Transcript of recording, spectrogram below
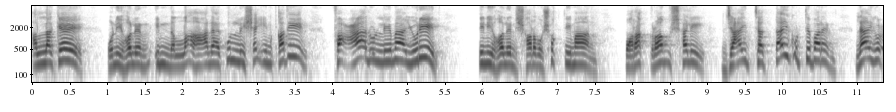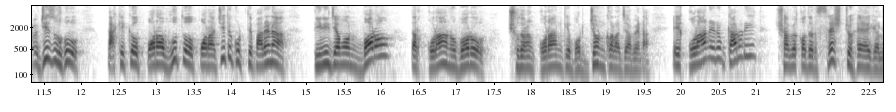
আল্লাহকে? উনি হলেন, ইন্নাল্লাহ আলা কুল্লি শাইইন কাদির, ফাআলুল লিমা ইউরিদ। তিনি হলেন সর্বশক্তিমান, পরাক্রমশালী, যা ইচ্ছা তাই করতে পারেন। লা ইউজিজুহু, তাকে কেউ পরাভূত, পরাজিত করতে পারে না। তিনি যেমন বড়, তার কোরআনও বড়। সুতরাং কোরআনকে বর্জন করা যাবে না। এই কোরআনের কারণে সবে কদর শ্রেষ্ঠ হয়ে গেল।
